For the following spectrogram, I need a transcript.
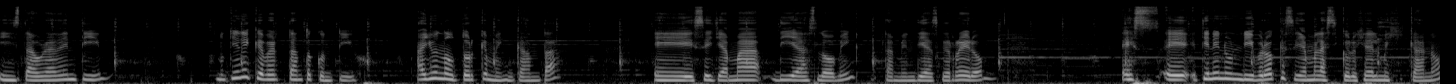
instaurada en ti no tiene que ver tanto contigo. Hay un autor que me encanta, eh, se llama Díaz Loving, también Díaz Guerrero, es, eh, tienen un libro que se llama La psicología del mexicano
